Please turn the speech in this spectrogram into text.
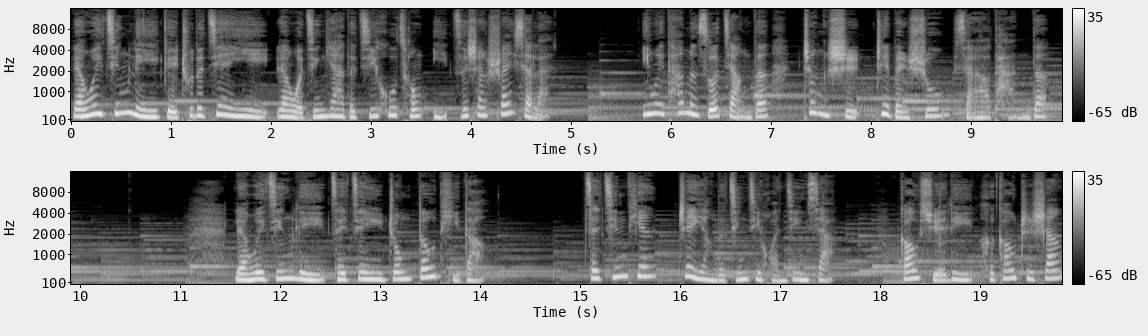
两位经理给出的建议让我惊讶的几乎从椅子上摔下来。因为他们所讲的正是这本书想要谈的。两位经理在建议中都提到，在今天这样的经济环境下，高学历和高智商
